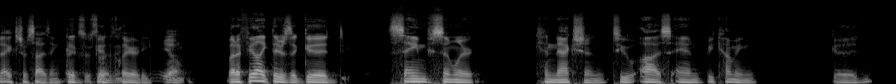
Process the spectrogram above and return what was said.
exercising, good, Exercising. good clarity. Yeah. But I feel like there's a good same similar connection to us and becoming good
